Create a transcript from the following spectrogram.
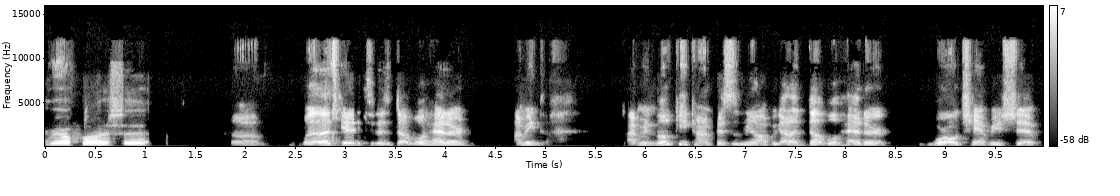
Real Florida shit. Um, well, let's get into this double header. I mean, I mean, Loki kind of pisses me off. We got a double header world championship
